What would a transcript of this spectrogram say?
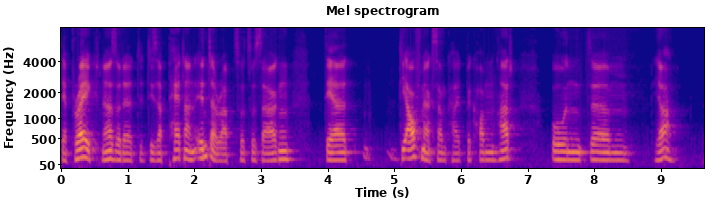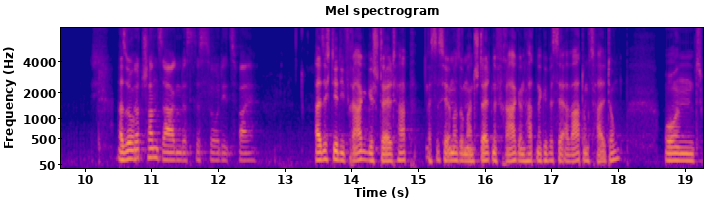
der Break, ne? so der, dieser Pattern Interrupt sozusagen, der die Aufmerksamkeit bekommen hat. Und ähm, ja, ich also, würde schon sagen, dass das so die zwei. Als ich dir die Frage gestellt habe, es ist ja immer so, man stellt eine Frage und hat eine gewisse Erwartungshaltung. Und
